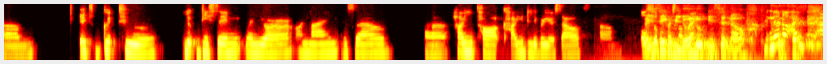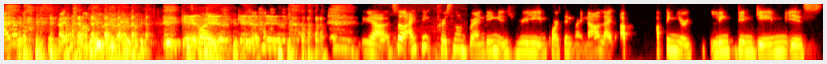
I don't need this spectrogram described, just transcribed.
Um, it's good to look decent when you're online as well. Uh, how you talk, how you deliver yourself. Um, Are you also saying we personal don't brand- look decent now? No, no, I'm saying I don't look decent right now. fine. carry on, carry on, carry on. yeah so i think personal branding is really important right now like up upping your linkedin game is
